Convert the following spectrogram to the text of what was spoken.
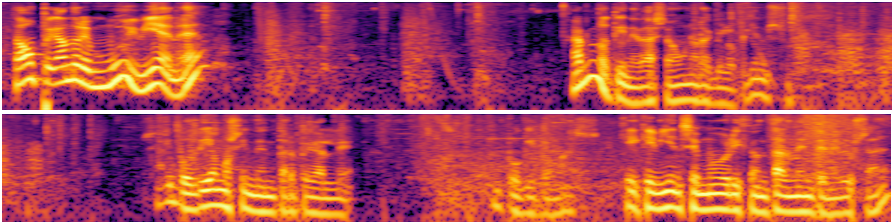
Estamos pegándole muy bien, ¿eh? Ahora no tiene dash aún, ahora que lo pienso. Así que podríamos intentar pegarle un poquito más. Que, que bien se mueve horizontalmente Medusa, ¿eh?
